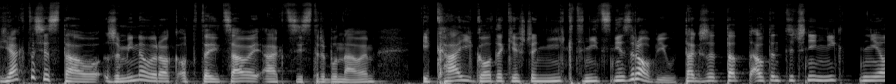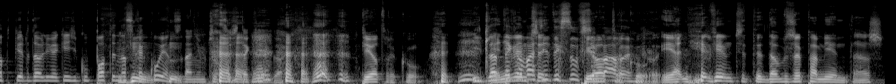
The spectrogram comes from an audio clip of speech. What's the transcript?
jak to się stało, że minął rok od tej całej akcji z Trybunałem i Kai Godek jeszcze nikt nic nie zrobił. Także to, autentycznie nikt nie odpierdolił jakiejś głupoty naskakując na nim czy coś takiego. Piotrku. I dlatego ja wiem, właśnie czy... tych słów Piotrku, ja nie wiem, czy ty dobrze pamiętasz,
